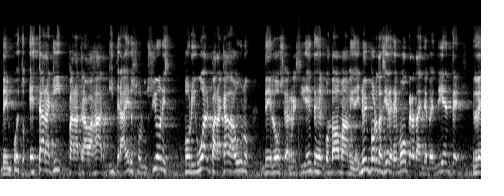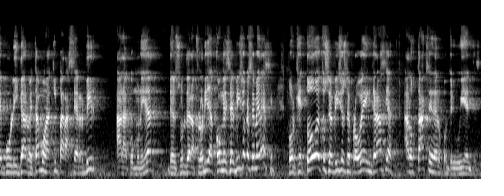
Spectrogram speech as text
de impuestos. Estar aquí para trabajar y traer soluciones por igual para cada uno de los residentes del condado Miami-Dade. No importa si eres demócrata, independiente, republicano, estamos aquí para servir a la comunidad del sur de la Florida con el servicio que se merecen, porque todos estos servicios se proveen gracias a los taxes de los contribuyentes.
